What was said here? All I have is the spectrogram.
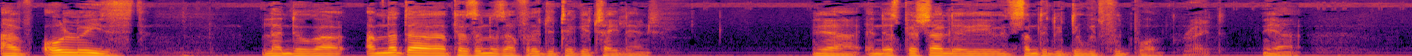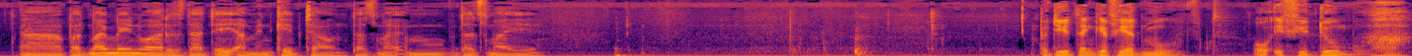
I've always, Landoga, I'm not a person who's afraid to take a challenge. Yeah, and especially with something to do with football. Right. Yeah. Uh, but my main worry is that hey, I'm in Cape Town. That's my um, that's my But do you think if you had moved, or if you do move, Ah.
